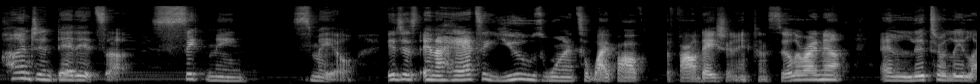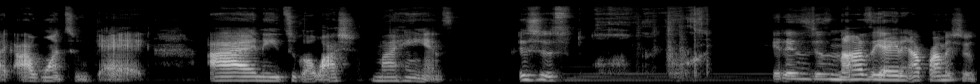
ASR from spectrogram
pungent that it's a sickening smell. It just, and I had to use one to wipe off the foundation and concealer right now. And literally, like, I want to gag. I need to go wash my hands. It's just, it is just nauseating. I promise you.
